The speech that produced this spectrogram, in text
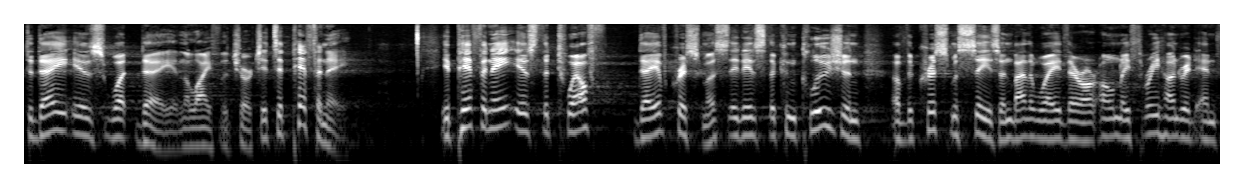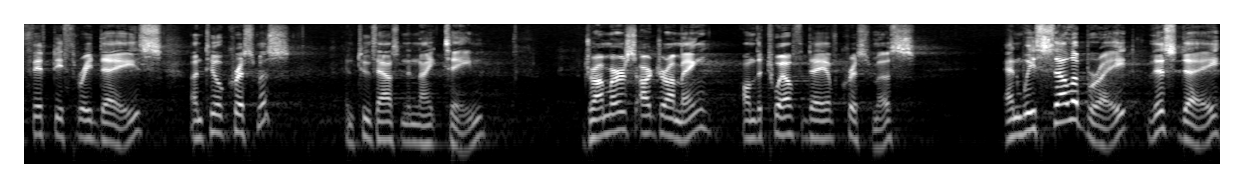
today is what day in the life of the church? It's Epiphany. Epiphany is the 12th day of Christmas. It is the conclusion of the Christmas season. By the way, there are only 353 days until Christmas in 2019. Drummers are drumming on the 12th day of Christmas, and we celebrate this day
